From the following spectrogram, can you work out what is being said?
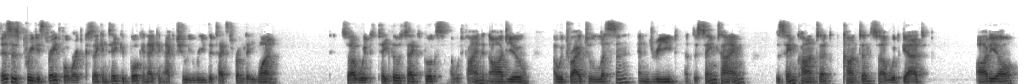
this is pretty straightforward because I can take a book and I can actually read the text from day one. So I would take those textbooks, I would find an audio, I would try to listen and read at the same time, the same content. Content. So I would get audio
